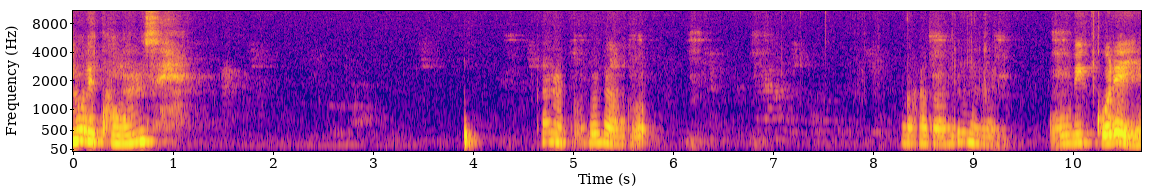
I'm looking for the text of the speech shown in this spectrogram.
mubikunze. Kandi kuvuga ngo ngo hari undi muntu ubikoreye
